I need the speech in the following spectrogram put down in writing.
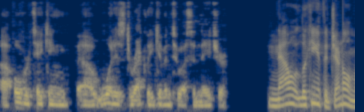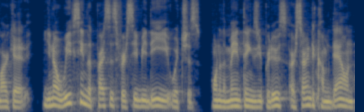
uh, overtaking uh, what is directly given to us in nature. Now, looking at the general market, you know, we've seen the prices for CBD, which is one of the main things you produce, are starting to come down.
